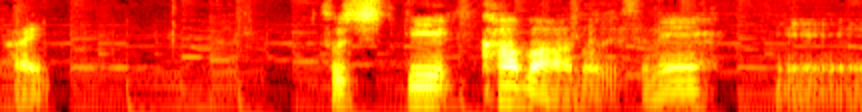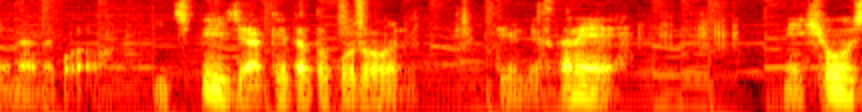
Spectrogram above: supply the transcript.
はい。そして、カバーのですね、えー、なんだこの、1ページ開けたところにっていうんですかね、表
